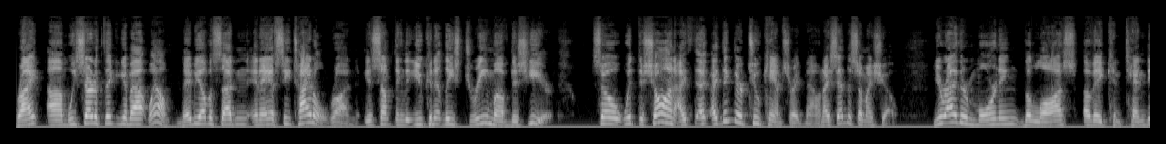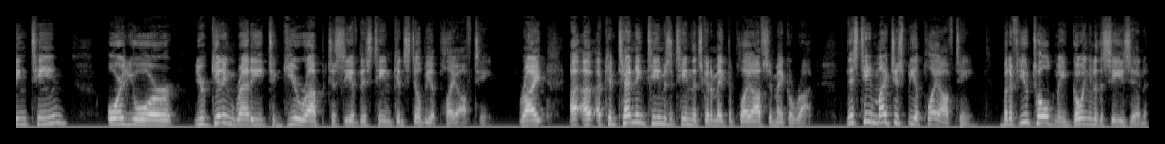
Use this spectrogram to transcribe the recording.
right? Um, we started thinking about, well, maybe all of a sudden an AFC title run is something that you can at least dream of this year. So with Deshaun, I, th- I think there are two camps right now, and I said this on my show. You're either mourning the loss of a contending team or you're you're getting ready to gear up to see if this team can still be a playoff team, right? A, a, a contending team is a team that's going to make the playoffs and make a run. This team might just be a playoff team. But if you told me going into the season,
